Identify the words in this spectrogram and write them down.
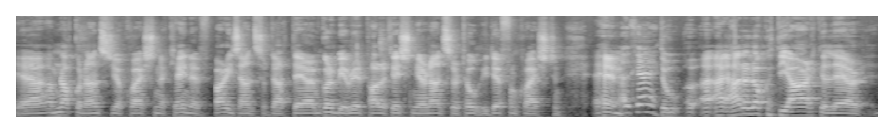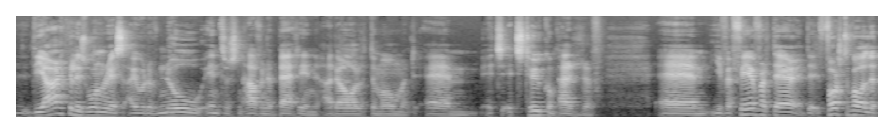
Yeah, I'm not going to answer your question. I kind of Barry's answered that there. I'm going to be a real politician here and answer a totally different question. Um, okay. The, I, had a look at the Arkle there. The Arkle is one race I would have no interest in having a bet in at all at the moment. Um, it's it's too competitive. Um, you have a favourite there. First of all, the,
